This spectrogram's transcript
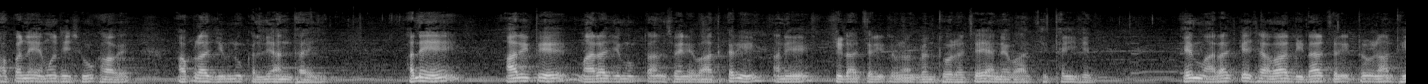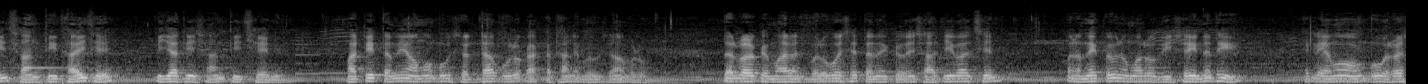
આપણને એમાંથી સુખ આવે, આપણા જીવનું કલ્યાણ થાય. અને આ રીતે મહારાજે મુક્તાન સ્વામીને વાત કરી અને લીલાચરિત્રના ગ્રંથો રચાય અને વાતચીત થઈ છે. એમ મહારાજ કહે છે, આવા લીલા ચરિત્રોનાથી શાંતિ થાય છે, બીજાથી શાંતિ છે નહીં. માટે તમે આમાં બહુ શ્રદ્ધાપૂર્વક આ કથાને બહુ સાંભળો. દર કે મહારાજ, બરાબર છે તમે કહો સાચી વાત છે, પણ અમે કહ્યું અમારો વિષય નથી, એટલે એમાં બહુ રસ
